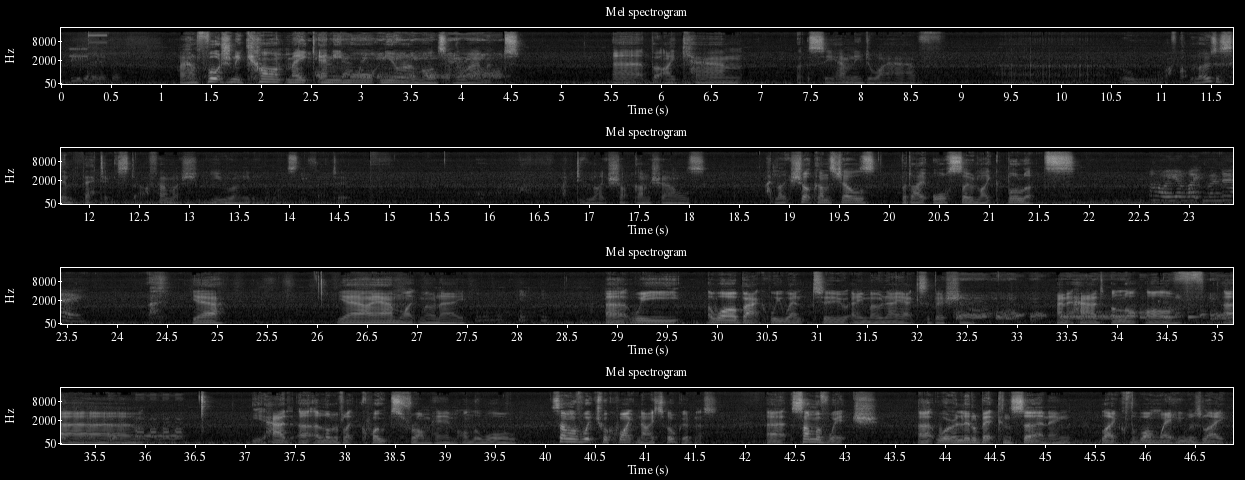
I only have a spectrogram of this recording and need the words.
I unfortunately can't make any more neuromods at the moment. Uh, but I can. Let's see, how many do I have? Uh, ooh, I've got loads of synthetic stuff. How much? You only need one synthetic. I do like shotgun shells. I like shotgun shells, but I also like bullets. Oh, you're like Monet. Yeah. Yeah, I am like Monet. Uh, we a while back we went to a Monet exhibition, and it had a lot of uh, it had a, a lot of like quotes from him on the wall. Some of which were quite nice. Oh goodness. Uh, some of which uh, were a little bit concerning, like the one where he was like,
